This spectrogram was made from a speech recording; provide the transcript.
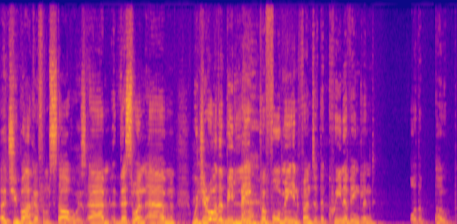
Uh, Chewbacca from Star Wars. Um, this one, um, would you rather be late performing in front of the Queen of England or the Pope?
